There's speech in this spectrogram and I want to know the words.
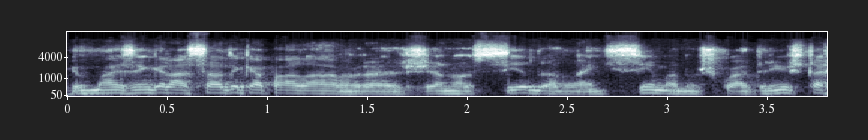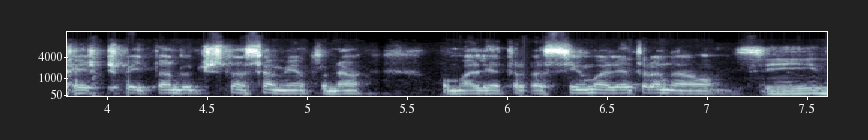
E o mais engraçado é que a palavra genocida, lá em cima, nos quadrinhos, está respeitando o distanciamento, né? Uma letra sim, uma letra não. Sim,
